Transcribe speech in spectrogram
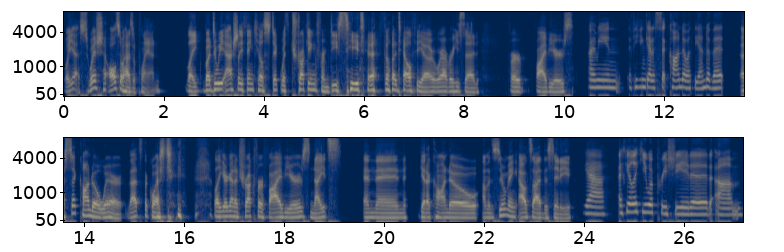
Well, yeah, Swish also has a plan. Like, but do we actually think he'll stick with trucking from DC to Philadelphia or wherever he said for 5 years? I mean, if he can get a sick condo at the end of it, A sick condo where? That's the question. like you're going to truck for 5 years nights and then get a condo I'm assuming outside the city. Yeah, I feel like you appreciated um,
